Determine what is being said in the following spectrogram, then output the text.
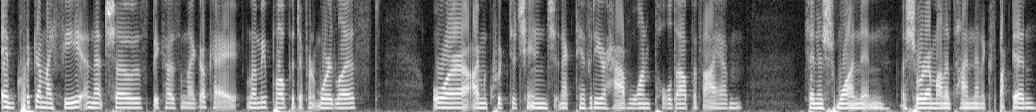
am quick on my feet and that shows because I'm like, okay, let me pull up a different word list or I'm quick to change an activity or have one pulled up if I am finished one in a shorter amount of time than expected.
